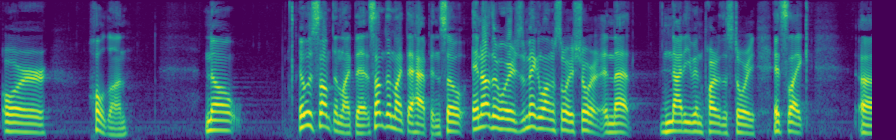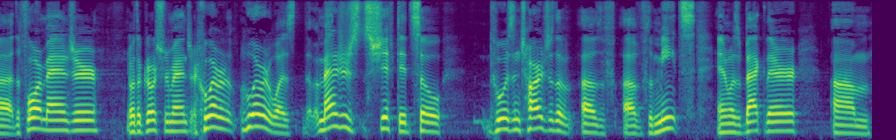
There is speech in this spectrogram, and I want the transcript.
Or hold on. No it was something like that something like that happened. So in other words to make a long story short and that not even part of the story. It's like uh, the floor manager or the grocery manager, whoever whoever it was, the managers shifted. So who was in charge of the of of the meats and was back there um,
